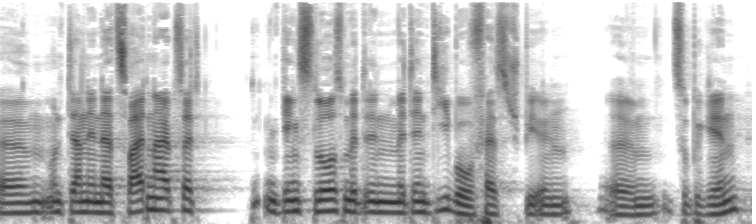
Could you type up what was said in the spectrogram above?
Ähm, und dann in der zweiten Halbzeit ging es los mit den, mit den Debo-Festspielen ähm, zu Beginn.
